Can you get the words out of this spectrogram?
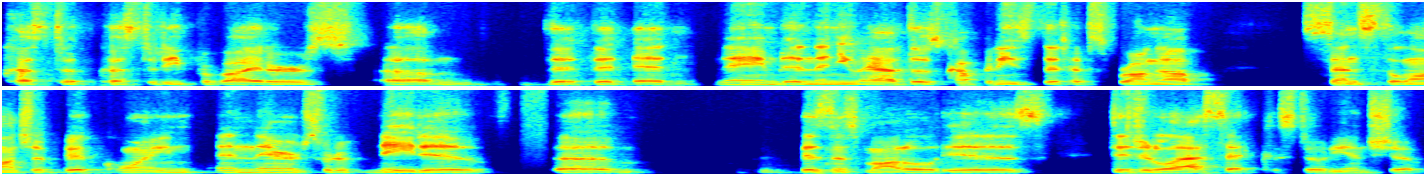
custody providers um, that, that Ed named, and then you have those companies that have sprung up since the launch of Bitcoin, and they're sort of native um, business model is digital asset custodianship,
